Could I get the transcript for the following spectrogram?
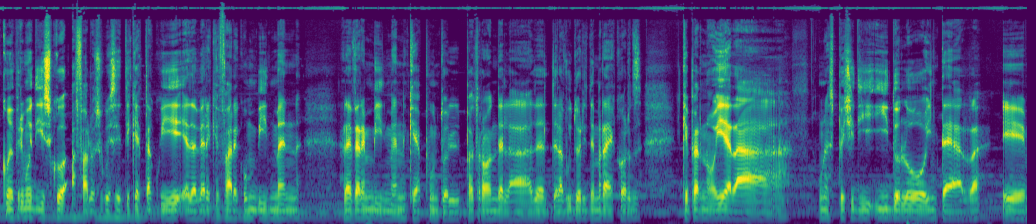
come primo disco a farlo su questa etichetta qui ed avere a che fare con Beatman, Reverend Beatman, che è appunto il patron della, de, della Voodoo Rhythm Records, che per noi era una specie di idolo in terra. E,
